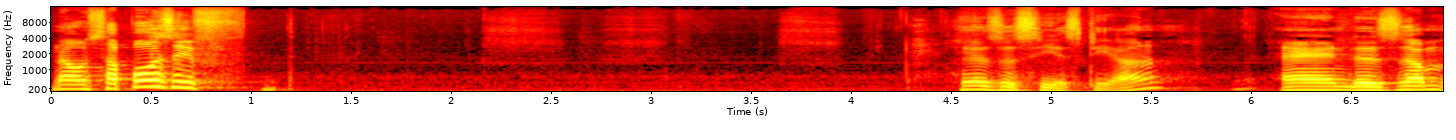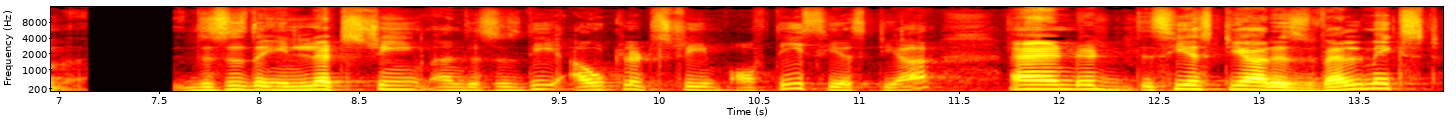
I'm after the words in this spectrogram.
Now, suppose if here is a CSTR and there is some this is the inlet stream and this is the outlet stream of the CSTR and it, the CSTR is well mixed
